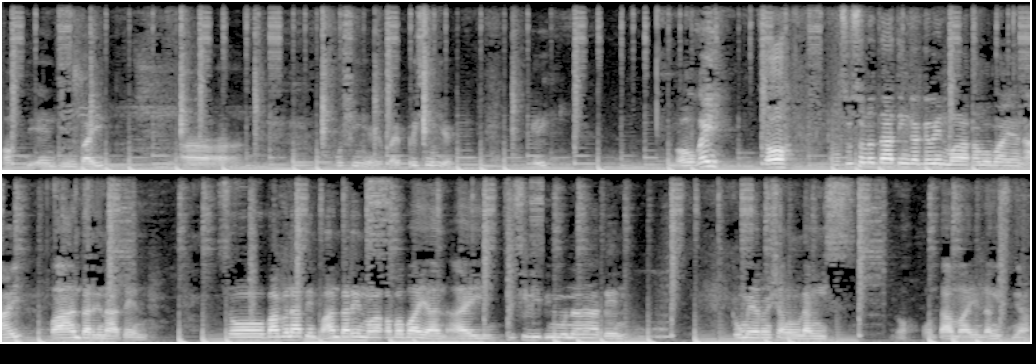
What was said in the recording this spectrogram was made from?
off the engine by uh, pushing here by pressing here. Okay? Okay. So ang susunod natin gagawin mga kababayan ay paandarin natin. So bago natin paandarin mga kababayan ay sisilipin muna natin kung meron siyang langis kung tama yung langis niya,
